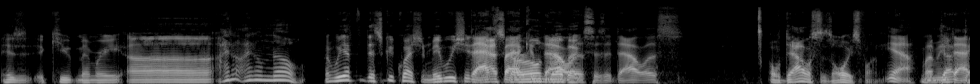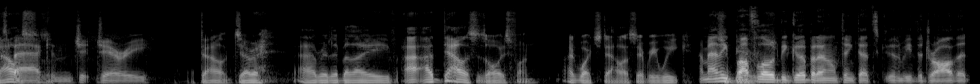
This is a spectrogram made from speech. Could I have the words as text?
his acute memory. Uh, I don't I don't know. We have to, that's a good question. Maybe we should Dak's ask our own. Dallas. Is it Dallas? Oh, Dallas is always fun. Yeah, I mean Da- Dak's Dallas back and J- Jerry. Dallas, Jerry, I really believe I, I, Dallas is always fun. I'd watch Dallas every week. I mean, I Should think be Buffalo would should be good, but I don't think that's going to be the draw that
